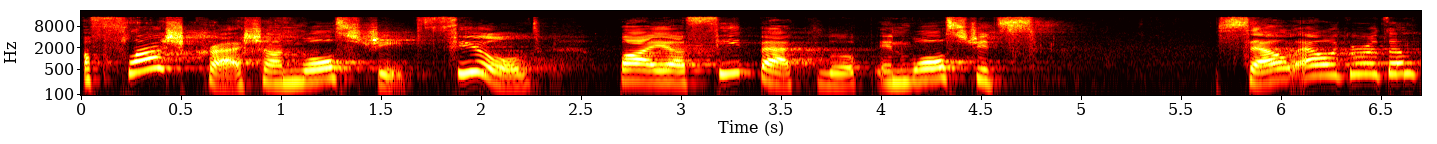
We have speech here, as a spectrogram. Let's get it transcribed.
a flash crash on Wall Street, fueled by a feedback loop in Wall Street's sell algorithm,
